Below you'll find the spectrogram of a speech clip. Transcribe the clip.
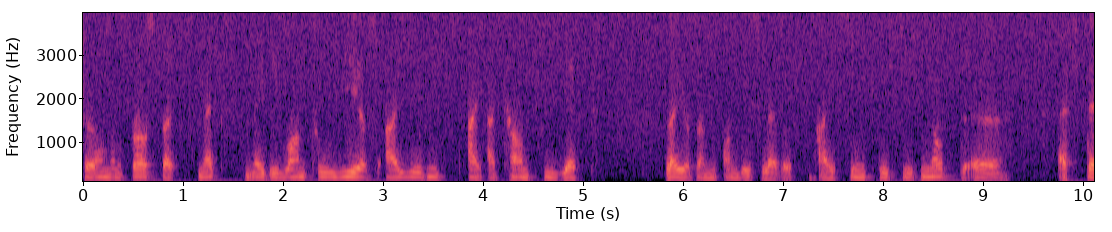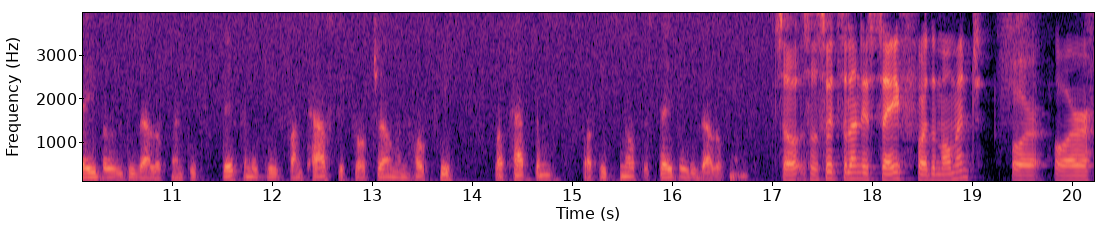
German prospects, next maybe one, two years, I wouldn't, I, I can't see yet players on, on this level. I think this is not uh, a stable development. It's definitely fantastic for German hockey, what happened, but it's not a stable development. So, so Switzerland is safe for the moment, or, or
